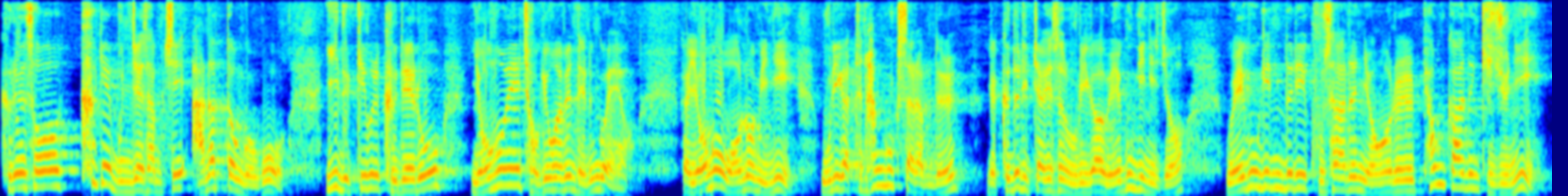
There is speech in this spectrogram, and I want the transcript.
그래서 크게 문제 삼지 않았던 거고 이 느낌을 그대로 영어에 적용하면 되는 거예요. 그러니까 영어 원어민이 우리 같은 한국 사람들, 그러니까 그들 입장에서는 우리가 외국인이죠. 외국인들이 구사하는 영어를 평가하는 기준이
